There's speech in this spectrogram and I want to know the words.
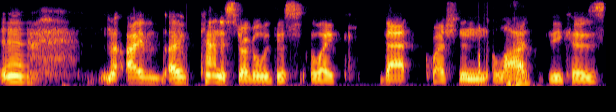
Eh, I've I've kind of struggled with this like that question a lot because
